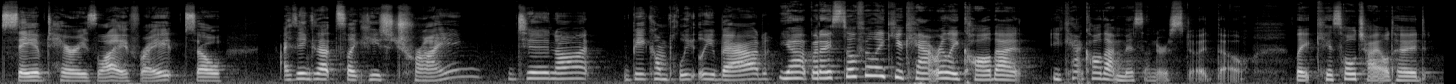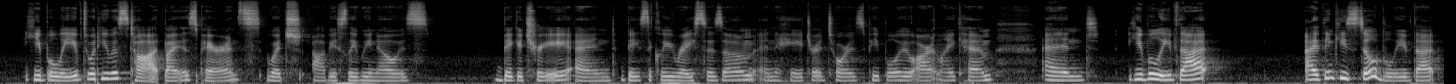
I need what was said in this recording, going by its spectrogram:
saved Harry's life, right? So I think that's like he's trying to not be completely bad. Yeah, but I still feel like you can't really call that you can't call that misunderstood though. Like his whole childhood he believed what he was taught by his parents, which obviously we know is bigotry and basically racism and hatred towards people who aren't like him. And he believed that. I think he still believed that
